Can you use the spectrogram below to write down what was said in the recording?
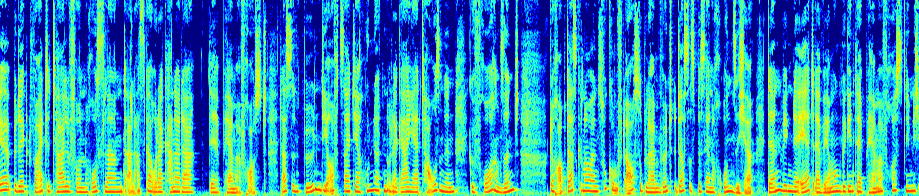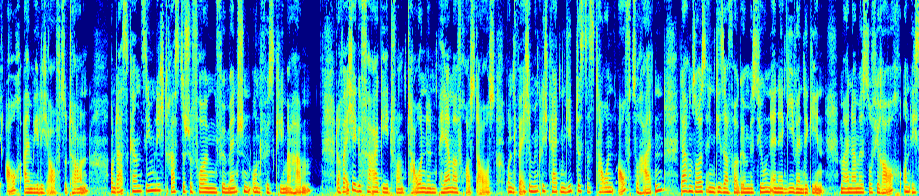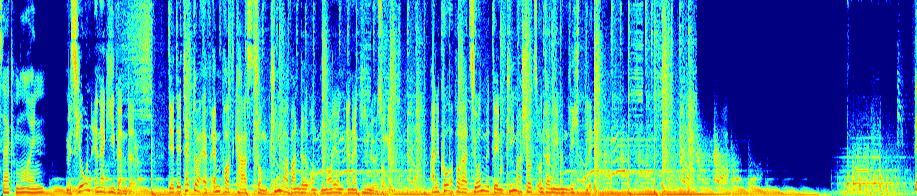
Er bedeckt weite Teile von Russland, Alaska oder Kanada, der Permafrost. Das sind Böden, die oft seit Jahrhunderten oder gar Jahrtausenden gefroren sind doch ob das genau in Zukunft auch so bleiben wird, das ist bisher noch unsicher. Denn wegen der Erderwärmung beginnt der Permafrost nämlich auch allmählich aufzutauen. Und das kann ziemlich drastische Folgen für Menschen und fürs Klima haben. Doch welche Gefahr geht vom tauenden Permafrost aus und welche Möglichkeiten gibt es, das Tauen aufzuhalten? Darum soll es in dieser Folge Mission Energiewende gehen. Mein Name ist Sophie Rauch und ich sag Moin. Mission Energiewende. Der Detektor FM Podcast zum Klimawandel und neuen Energielösungen. Eine Kooperation mit dem Klimaschutzunternehmen Lichtblick.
